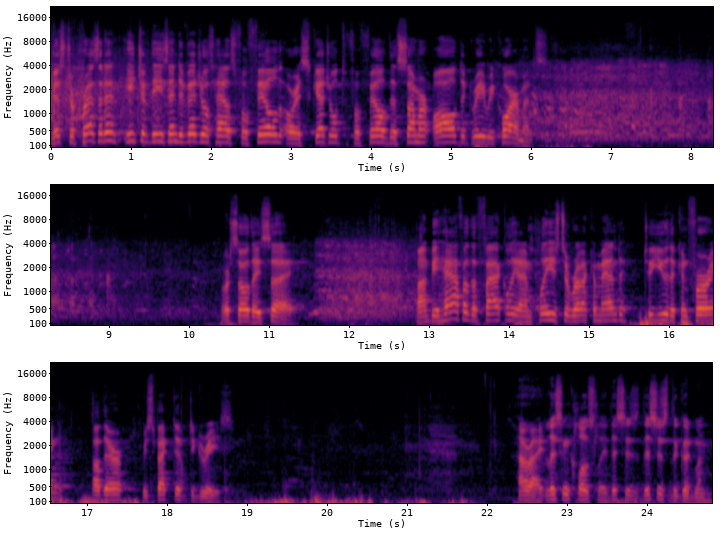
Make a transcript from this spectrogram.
Mr. President, each of these individuals has fulfilled or is scheduled to fulfill this summer all degree requirements. Or so they say. On behalf of the faculty, I am pleased to recommend to you the conferring of their respective degrees. All right, listen closely. This is, this is the good one.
